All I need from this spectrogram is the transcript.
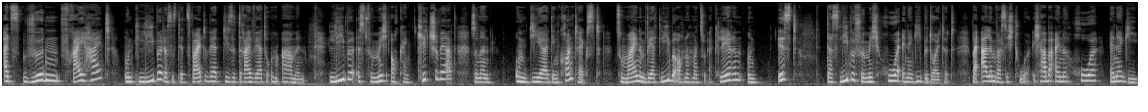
als würden Freiheit und Liebe, das ist der zweite Wert, diese drei Werte umarmen. Liebe ist für mich auch kein Kitschwert, sondern um dir den Kontext zu meinem Wert Liebe auch nochmal zu erklären und ist, dass Liebe für mich hohe Energie bedeutet. Bei allem, was ich tue. Ich habe eine hohe Energie.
